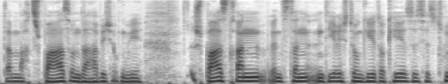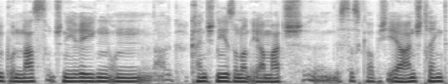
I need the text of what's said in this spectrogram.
da macht Spaß und da habe ich irgendwie Spaß dran, wenn es dann in die Richtung geht, okay, es ist jetzt trüb und nass und Schneeregen und kein Schnee, sondern eher Matsch, äh, ist das, glaube ich, eher anstrengend.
